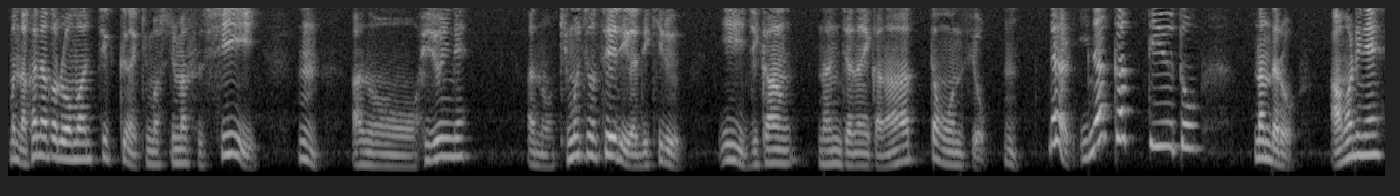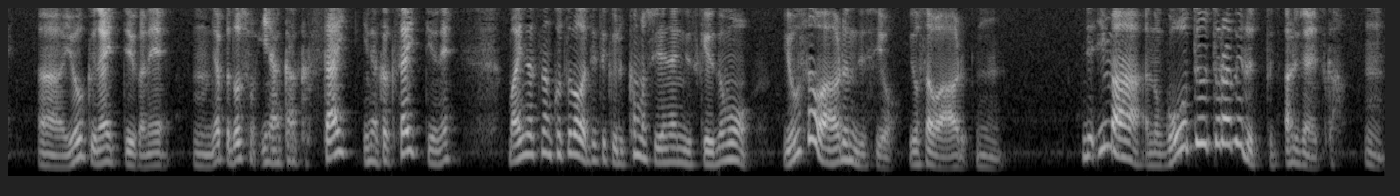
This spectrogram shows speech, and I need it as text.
まあ、なかなかロマンチックな気もしますし、うんあの非常にねあの気持ちの整理ができるいい時間なんじゃないかなって思うんですよ、うん、だから田舎っていうとなんだろうあまりね良くないっていうかね、うん、やっぱどうしても田舎臭い田舎臭いっていうねマイナスな言葉が出てくるかもしれないんですけれども良さはあるんですよ。良さはある、うん、で今あの GoTo トラベルってあるじゃないですか、うん、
